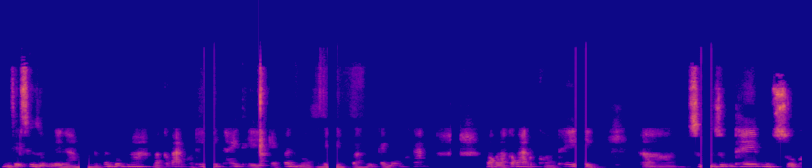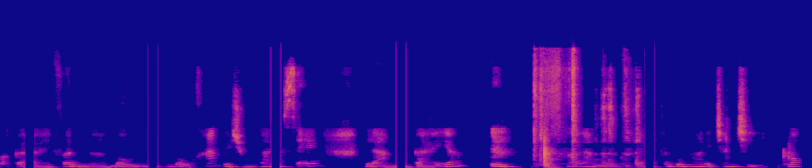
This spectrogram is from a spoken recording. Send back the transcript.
mình sẽ sử dụng để làm cái phần bông hoa và các bạn có thể thay thế cái phần màu của mình bằng những cái màu khác. Hoặc là các bạn có thể uh, sử dụng thêm một số các cái phần ờ, màu màu khác để chúng ta sẽ làm cái à, làm cái phần bông hoa để trang trí đúng không?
